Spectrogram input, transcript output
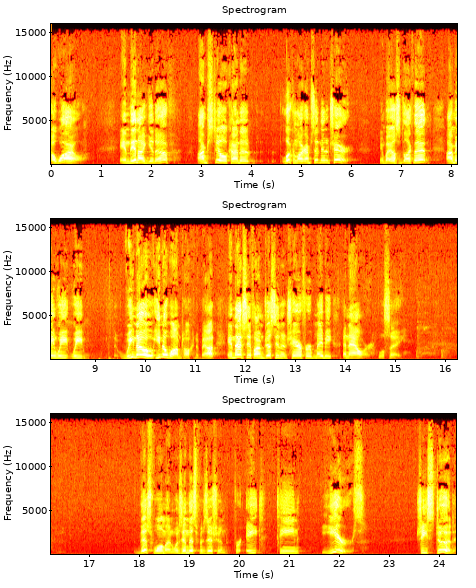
a while and then I get up, I'm still kind of looking like I'm sitting in a chair. Anybody else like that? I mean, we, we, we know, you know what I'm talking about, and that's if I'm just in a chair for maybe an hour, we'll say this woman was in this position for 18 years. She stood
